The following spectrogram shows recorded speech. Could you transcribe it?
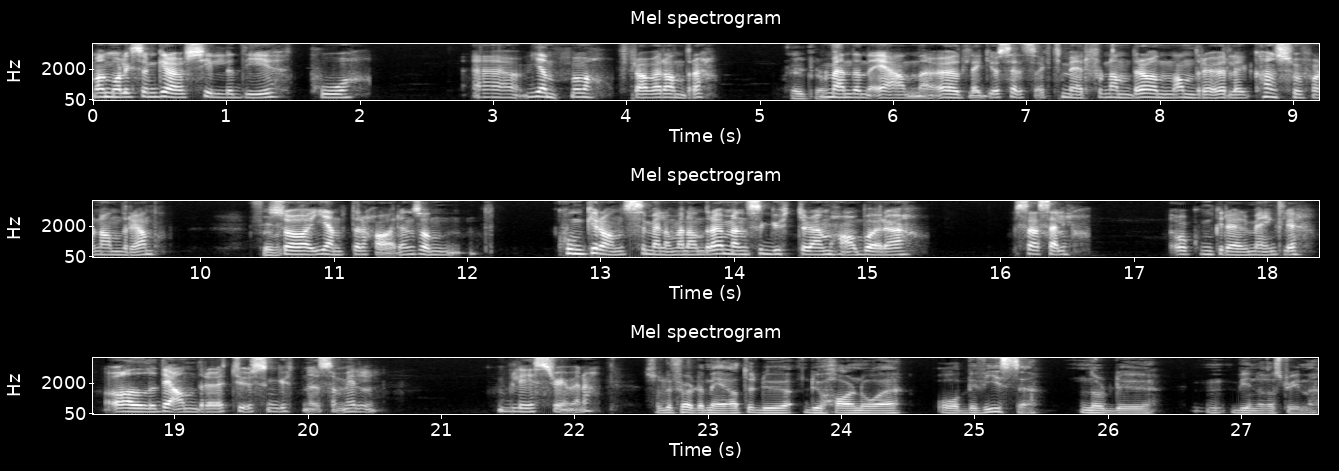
man må liksom greie å skille de to uh, jentene da, fra hverandre. Men den ene ødelegger jo selvsagt mer for den andre, og den andre ødelegger kanskje for den andre igjen. For, Så jenter har en sånn konkurranse mellom hverandre, mens gutter dem har bare seg selv å konkurrere med, egentlig. Og alle de andre tusen guttene som vil bli streamere. så du føler mer at du, du har noe å bevise når du begynner å streame?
